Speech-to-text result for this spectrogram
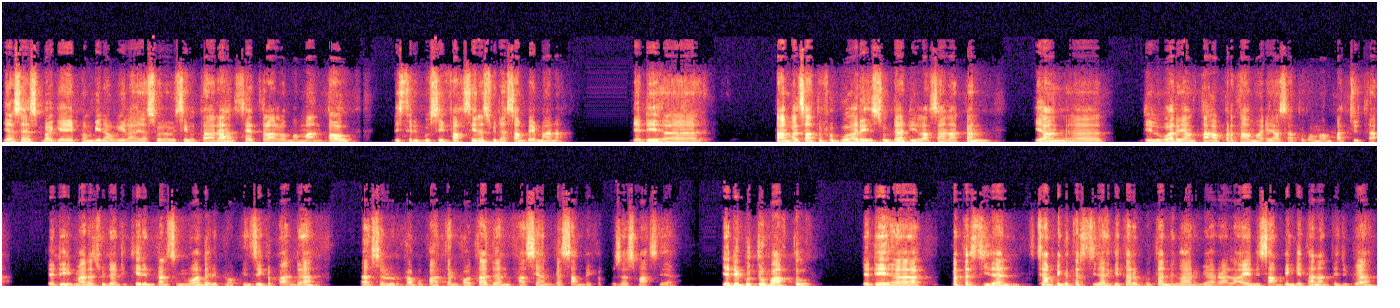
Ya saya sebagai pembina wilayah Sulawesi Utara saya terlalu memantau distribusi vaksinnya sudah sampai mana. Jadi eh, tanggal 1 Februari sudah dilaksanakan yang eh, di luar yang tahap pertama yang 1,4 juta. Jadi kemarin sudah dikirimkan semua dari provinsi kepada uh, seluruh kabupaten kota dan Fasiankes sampai ke puskesmas ya. Jadi butuh waktu. Jadi uh, ketersediaan samping ketersediaan kita rebutan dengan negara lain di samping kita nanti juga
